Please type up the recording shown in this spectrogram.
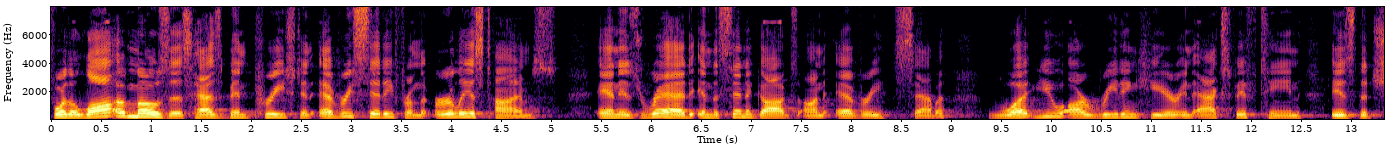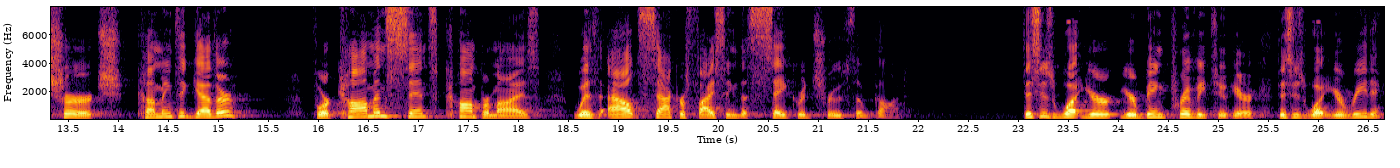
For the law of Moses has been preached in every city from the earliest times and is read in the synagogues on every Sabbath. What you are reading here in Acts 15 is the church coming together for common sense compromise without sacrificing the sacred truths of God. This is what you're, you're being privy to here. This is what you're reading.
